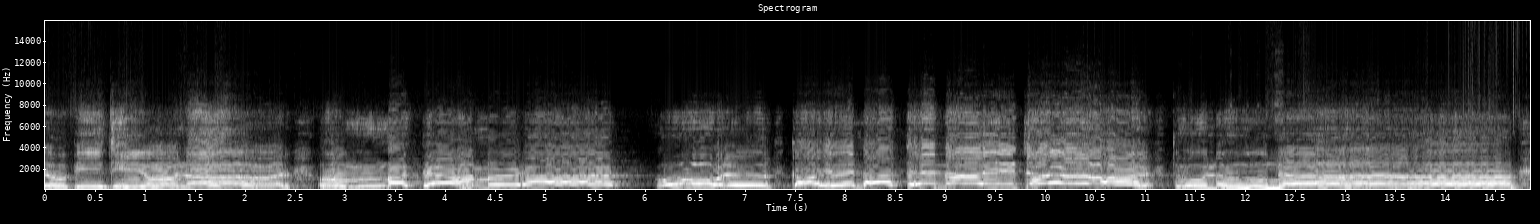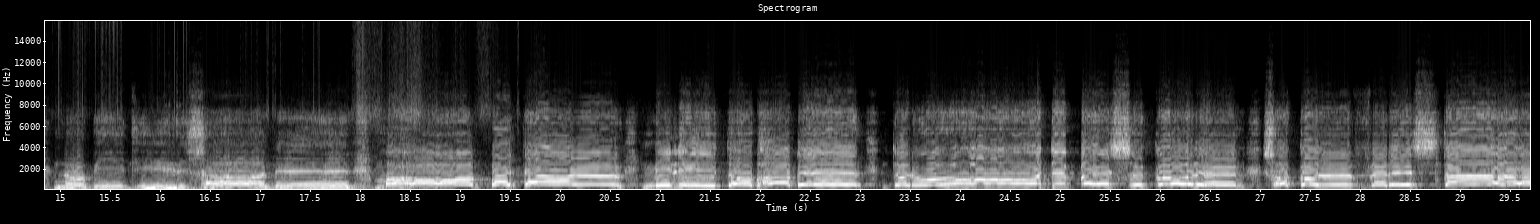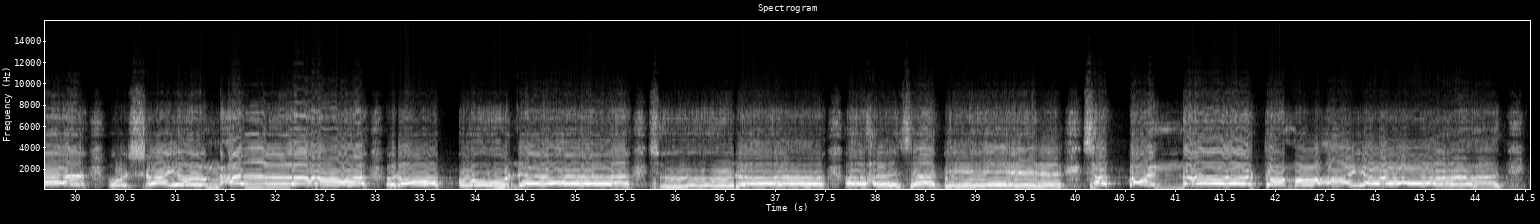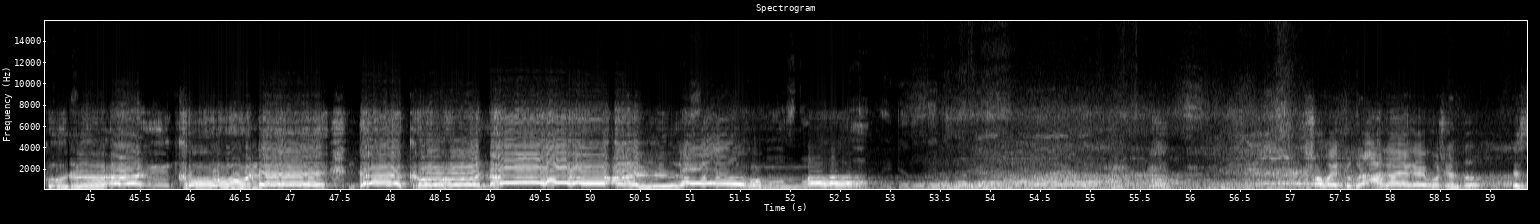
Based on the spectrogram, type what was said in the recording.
নবীজি ওনার উম্মত আমরা কুল কায়নাত নাই যার তুলুনা নবীজির শানে মহব্বতার মিলিত ভাবে দরুদ পেশ করেন সকল ফেরেস্তা ও স্বয়ং আল্লাহ রব্বুনা। সুরা আহজাবের ছাপ্পান্নতম একটু করে আগায় আগায় বসেন তো।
